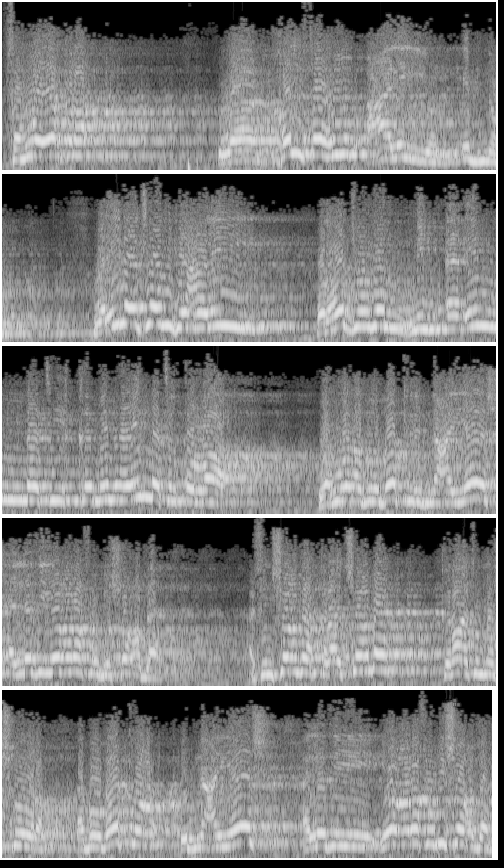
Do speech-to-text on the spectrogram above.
فهو يقرأ وخلفه علي ابنه. وإلى جانب علي رجل من أئمة, من أئمة القراء وهو أبو بكر بن عياش الذي يعرف بشعبة. عارفين شعبة؟ قراءة شعبة؟ قراءة مشهورة. أبو بكر بن عياش الذي يعرف بشعبة.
